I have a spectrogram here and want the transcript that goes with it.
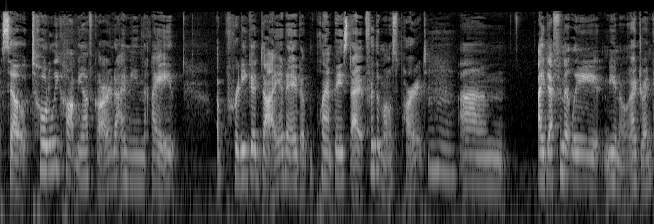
So totally caught me off guard. I mean, I ate a pretty good diet. I ate a plant based diet for the most part. Um, I definitely, you know, I drank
